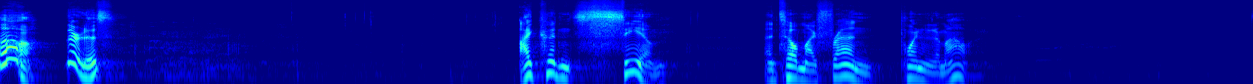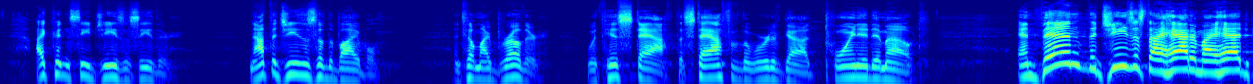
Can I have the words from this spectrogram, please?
Oh, there it is. I couldn't see him until my friend pointed him out. I couldn't see Jesus either not the Jesus of the Bible, until my brother, with his staff, the staff of the Word of God, pointed him out. And then the Jesus that I had in my head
